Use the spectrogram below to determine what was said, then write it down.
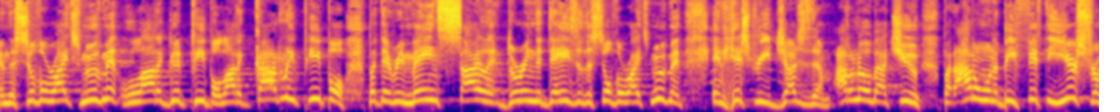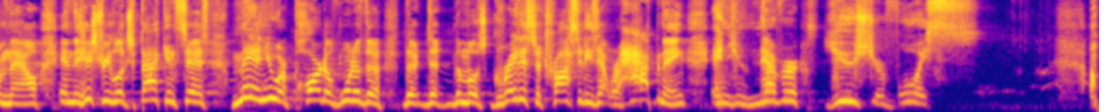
In the civil rights movement, a lot of good people, a lot of godly people, but they remained silent during the days of the civil rights movement and history judged them. I don't know about you, but I don't want to be 50 years from now and the history looks back and says, man, you are part of one of the, the, the, the most greatest atrocities that were happening and you never used your voice. A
